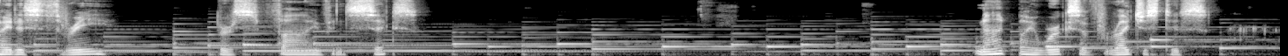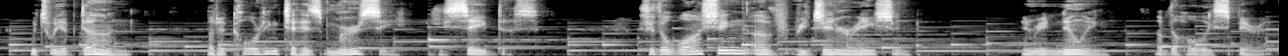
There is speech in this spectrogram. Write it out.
Titus 3, verse 5 and 6. Not by works of righteousness which we have done, but according to his mercy he saved us through the washing of regeneration and renewing of the Holy Spirit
